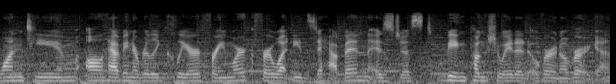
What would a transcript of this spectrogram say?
one team, all having a really clear framework for what needs to happen is just being punctuated over and over again.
